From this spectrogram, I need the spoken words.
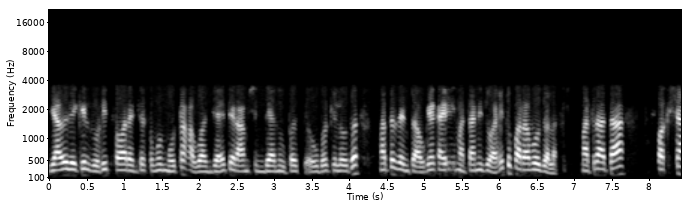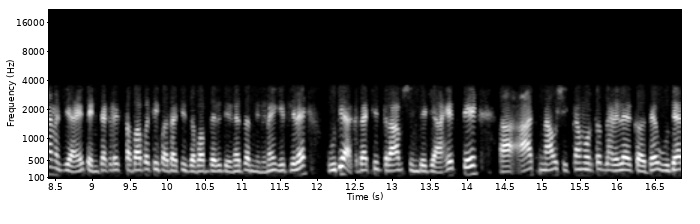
यावेळी देखील रोहित पवार यांच्यासमोर मोठं आव्हान जे आहे ते राम शिंदे यांनी उभं केलं होतं. मात्र त्यांचा अवघ्या काही मतांनी जो आहे तो पराभव झाला. मात्र आता पक्षानं जे आहे त्यांच्याकडे सभापती पदाची जबाबदारी देण्याचा निर्णय घेतलेला आहे. उद्या कदाचित राम शिंदे जे आहेत ते आज नाव शिक्कामोर्तब झालेलं आहे कळत आहे उद्या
